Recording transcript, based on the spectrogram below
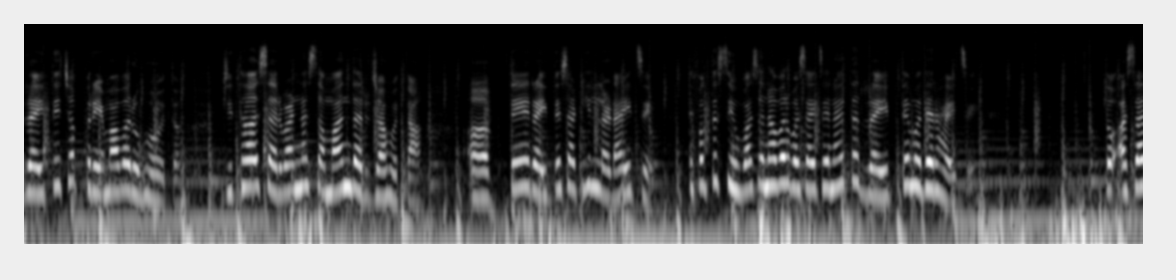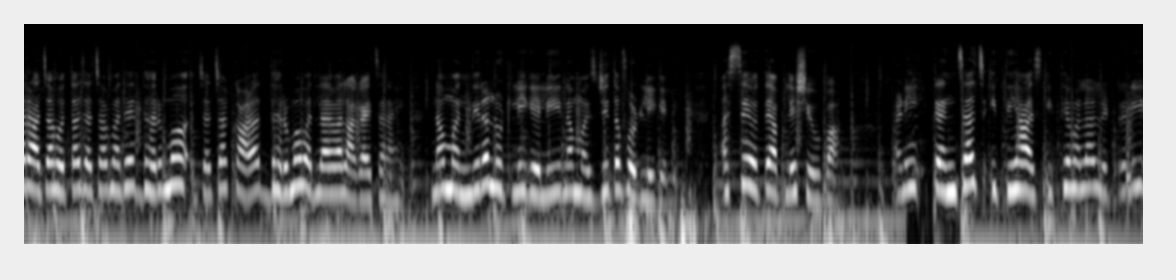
रयतेच्या प्रेमावर उभं होतं. जिथं सर्वांना समान दर्जा होता ते रयतेसाठी लढायचे. ते फक्त सिंहासनावर बसायचे नाही तर रयतेमध्ये राहायचे. तो असा राजा होता ज्याच्यामध्ये धर्म ज्याच्या काळात धर्म बदलावा लागायचा नाही. ना मंदिरं लुटली गेली ना मस्जिदं फोडली गेली. असे होते आपले शिवबा. आणि त्यांचाच इतिहास इथे मला लिटरली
